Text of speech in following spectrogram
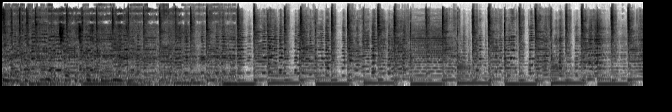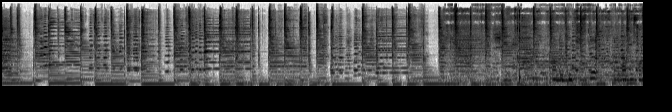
Bunları kapatacağım ama içi, içi gözükmüyor değil mi? Üçüncüsü bu zor.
